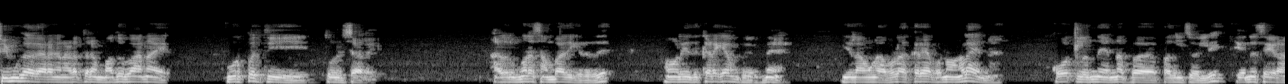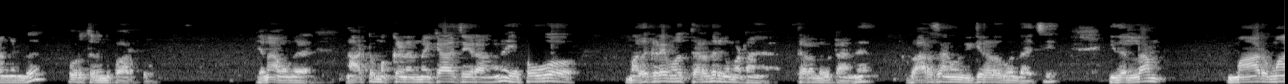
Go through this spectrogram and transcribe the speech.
திமுககாரங்க நடத்துகிற மதுபான உற்பத்தி தொழிற்சாலை அதில் முறை சம்பாதிக்கிறது அவங்களுக்கு இது கிடைக்காம போயிருமே. இதில் அவங்க அவ்வளோ அக்கறையாக பண்ணுவாங்களா என்ன? கோர்ட்லேருந்து என்ன ப பதில் சொல்லி என்ன செய்கிறாங்கன்னு பொறுத்திருந்து பார்ப்போம். ஏன்னா அவங்க நாட்டு மக்கள் நன்மைக்காக செய்கிறாங்கன்னா எப்போவோ மதுக்கடை முதல் திறந்துருக்க மாட்டாங்க. திறந்து விட்டாங்க. இப்போ அரசாங்கம் விற்கிற அளவுக்கு வந்தாச்சு. இதெல்லாம் மாறுமா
